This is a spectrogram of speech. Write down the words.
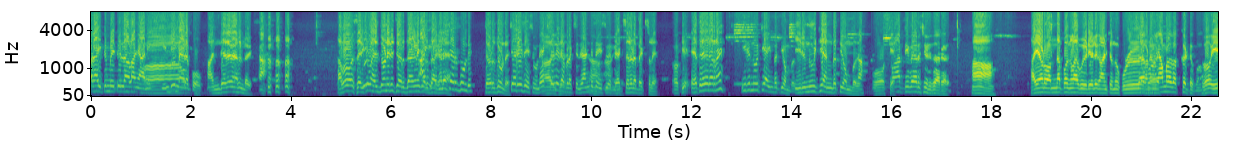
ഒരു ഐറ്റം വെയിറ്റ് ഉള്ള ആളാ ഞാൻ. ഇന്ത്യ മേലെ പോകും അഞ്ചര മേലുണ്ട്. അപ്പൊ ശരിക്കും വലുതുകൊണ്ട് ചെറുതാകണേ ചെറുതാകണേ ചെറുതുണ്ട്. ചെറുതുണ്ട്. ചെറിയ സൈസ് ഉണ്ട്. എക്സൽ ഡബിൾ എക്സൽ രണ്ട് സൈസ് വരും എക്സൽ ഡബിൾ എക്സൽ ഓക്കെ. എത്ര വില പറഞ്ഞേ? ഇരുന്നൂറ്റി അമ്പത്തി ഒമ്പത് ഇരുന്നൂറ്റി അമ്പത്തി ഒമ്പത്. ഓക്കെ. പാർട്ടി വെയർ ചുരിദാറുകൾ. ആ. അയാൾ വന്നപ്പോ നിങ്ങൾ ആ വീഡിയോയിൽ കാണിച്ചു ഫുള്ള് നമ്മളതൊക്കെ അപ്പൊ ഈ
